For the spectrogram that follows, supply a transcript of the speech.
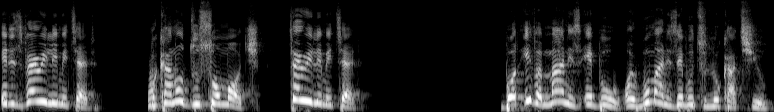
It is very limited. We cannot do so much. Very limited. But if a man is able or a woman is able to look at you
